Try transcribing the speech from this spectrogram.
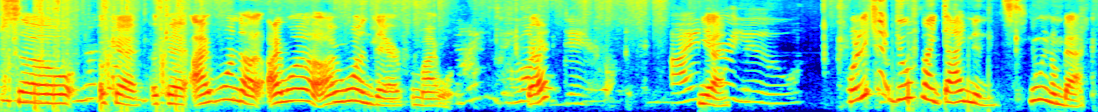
So okay, okay, I wanna, I want, I want there for my one. you want to dare? I Yeah. dare you. What did you do with my diamonds? You me them back.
